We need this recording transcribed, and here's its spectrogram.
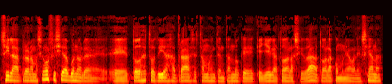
Sí, la programación oficial, bueno, le- eh, todos estos días atrás estamos intentando que, que llegue a toda la ciudad, a toda la comunidad valenciana,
